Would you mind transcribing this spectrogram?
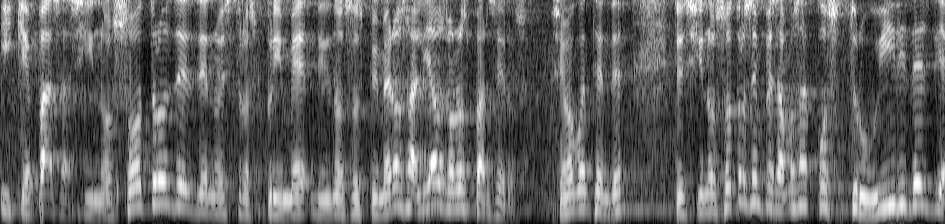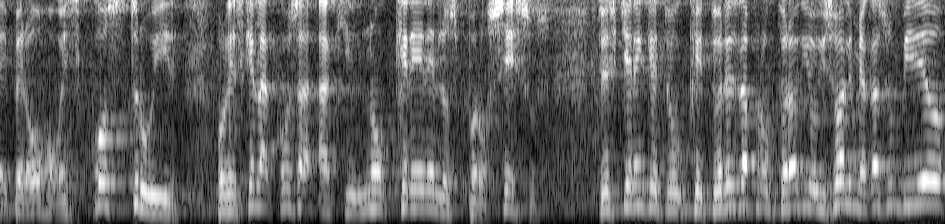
¿Y qué pasa? Si nosotros desde nuestros, primer, de nuestros primeros aliados son los parceros, ¿sí me hago entender? Entonces, si nosotros empezamos a construir desde ahí, pero ojo, es construir, porque es que la cosa aquí no creen en los procesos. Entonces quieren que tú, que tú eres la productora audiovisual y me hagas un video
